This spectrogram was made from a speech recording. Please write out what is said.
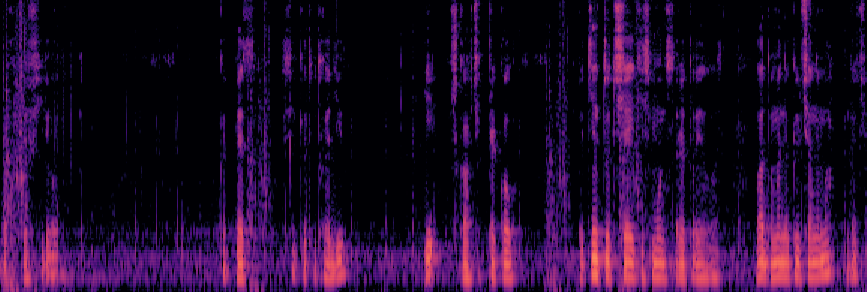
Ух ти ж йо. Капець, скільки тут ходів. І шкафчик, прикол. Прикинь, тут ще якісь монстри, то лаз. Ладно, у мене ключа нема, значить.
